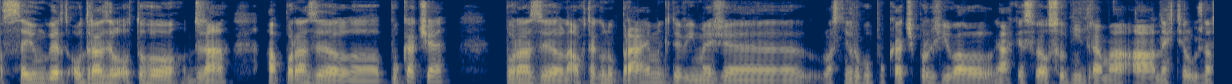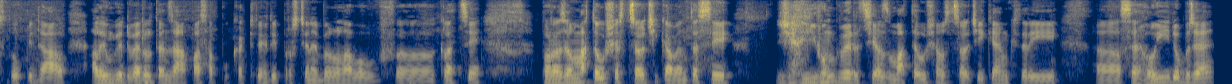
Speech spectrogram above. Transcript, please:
se Jungwirth odrazil od toho dna a porazil Pukače, porazil na OKTAGONu Prime, kde víme, že vlastně Robo Pukač prožíval nějaké své osobní drama a nechtěl už nastoupit dál, ale Jungwirth vedl ten zápas a Pukač tehdy prostě nebyl hlavou v eh, kleci. Porazil Mateuše Střelčíka, vente si, že Jungwirth s Mateušem Střelčíkem, který eh, se hojí dobře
